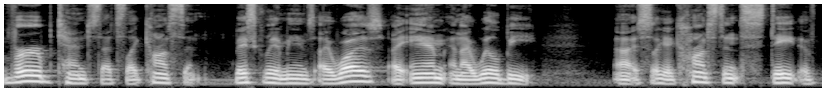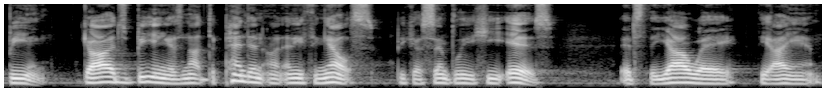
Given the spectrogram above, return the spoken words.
verb tense that's like constant. Basically, it means I was, I am, and I will be. Uh, it's like a constant state of being. God's being is not dependent on anything else because simply He is. It's the Yahweh, the I am.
